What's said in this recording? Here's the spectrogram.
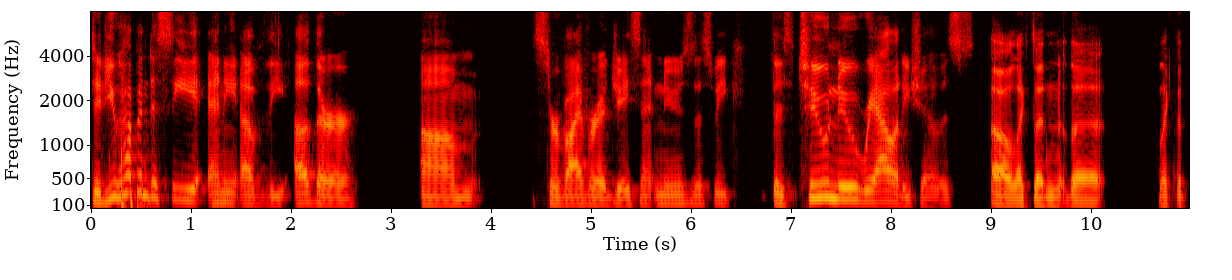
Did you happen to see any of the other um survivor adjacent news this week? There's two new reality shows. Oh, like the the like the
